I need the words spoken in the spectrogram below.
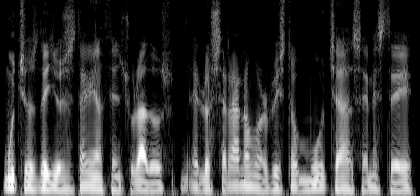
muchos de ellos estarían censurados. En Los Serrano hemos visto muchas en este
